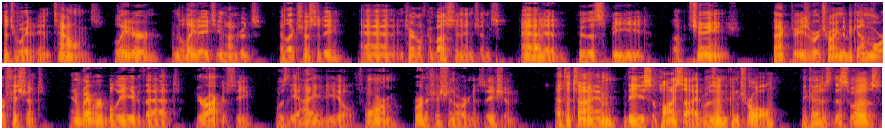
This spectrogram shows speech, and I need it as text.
situated in towns. Later, in the late 1800s, electricity and internal combustion engines added to the speed of change. Factories were trying to become more efficient, and Weber believed that bureaucracy was the ideal form for an efficient organization. At the time, the supply side was in control because this was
